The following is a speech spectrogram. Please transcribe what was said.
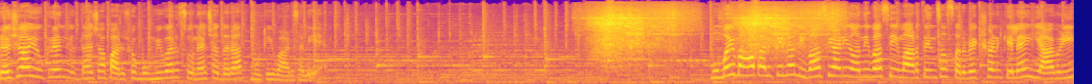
रशिया युक्रेन युद्धाच्या पार्श्वभूमीवर सोन्याच्या दरात मोठी वाढ झाली आहे. मुंबई महापालिकेनं निवासी आणि अनिवासी इमारतींचं सर्वेक्षण केलंय. यावेळी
